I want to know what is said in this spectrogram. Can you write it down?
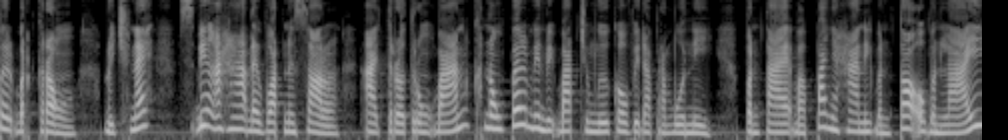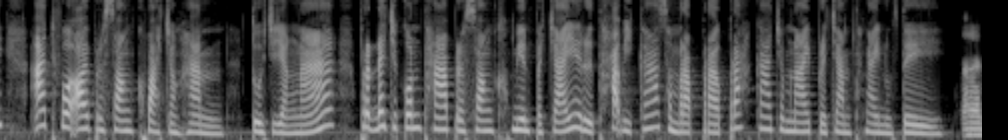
ពេលបិទក្រុងដូច្នេះស្បៀងអាហារដែលវត្តនៅសល់អាចទ្រទ្រង់បានក្នុងពេលមានវិបត្តិជំងឺ Covid-19 នេះប៉ុន្តែបើបញ្ហានេះបន្តអូសបន្លាយអាចធ្វើឲ្យព្រះសង្ឃខ្វះចង្ហាន់ទោះជាយ៉ាងណាប្រដេជគុណថាព្រះសង្ឃគ្មានបច្ច័យឬថវិកាសម្រាប់ប្រើប្រាស់ការចំណាយប្រចាំថ្ងៃនោះទេ អាច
